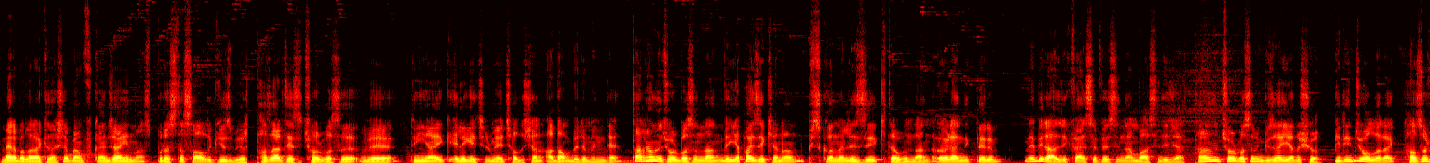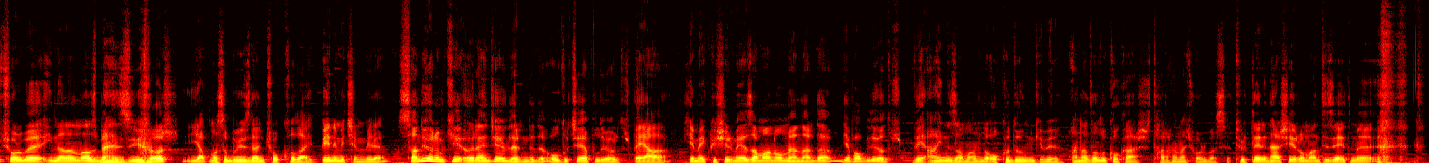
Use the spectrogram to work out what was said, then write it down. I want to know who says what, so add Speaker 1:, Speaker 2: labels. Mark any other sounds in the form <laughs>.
Speaker 1: Merhabalar arkadaşlar ben Furkan Can Yılmaz. Burası da Sağlık 101. Pazartesi çorbası ve dünyayı ele geçirmeye çalışan adam bölümünde tarhana çorbasından ve yapay zekanın psikoanalizi kitabından öğrendiklerim ve birazcık felsefesinden bahsedeceğiz. Tarhana çorbasının güzel yanı şu. Birinci olarak hazır çorbaya inanılmaz <laughs> benziyor. Yapması bu yüzden çok kolay. Benim için bile. Sanıyorum ki öğrenci evlerinde de oldukça yapılıyordur. Veya yemek pişirmeye zaman olmayanlar da yapabiliyordur. Ve aynı zamanda okuduğum gibi Anadolu kokar tarhana çorbası. Türklerin her şeyi romantize etme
